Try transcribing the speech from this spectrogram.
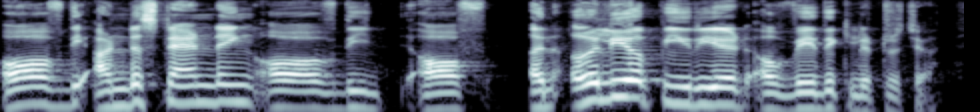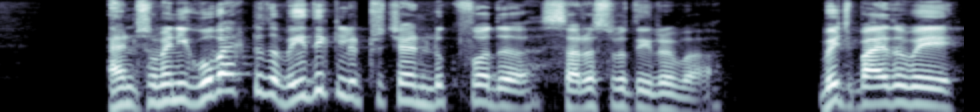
of the understanding of, the, of an earlier period of Vedic literature. And so when you go back to the Vedic literature and look for the Saraswati River, which by the way,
